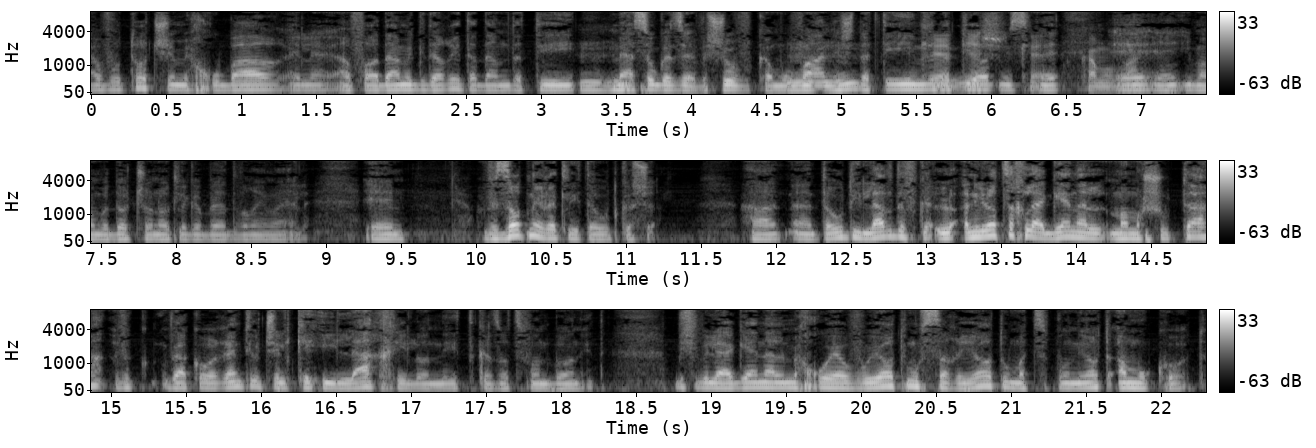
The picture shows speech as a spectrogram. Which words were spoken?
עבותות שמחובר להפרדה מגדרית, אדם דתי mm-hmm. מהסוג הזה. ושוב, כמובן, mm-hmm. יש דתיים כן, ודתיות יש, מס... כן, כמובן. עם עמדות שונות לגבי הדברים האלה. וזאת נראית לי טעות קשה. הטעות היא לאו דווקא, לא, אני לא צריך להגן על ממשותה והקוהרנטיות של קהילה חילונית כזאת צפונבונית, בשביל להגן על מחויבויות מוסריות ומצפוניות עמוקות,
